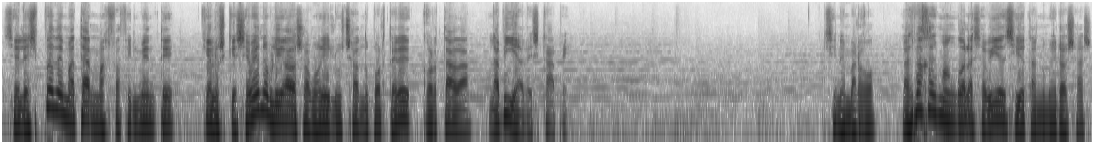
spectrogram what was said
se les puede matar más fácilmente que a los que se ven obligados a morir luchando por tener cortada la vía de escape. Sin embargo, las bajas mongolas habían sido tan numerosas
